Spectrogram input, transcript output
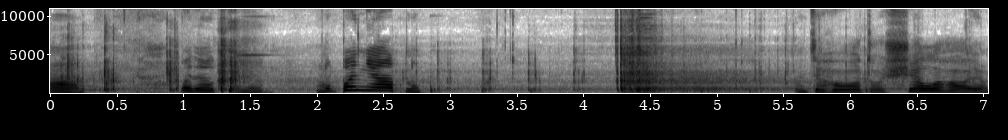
А, понятно, понятно. Ну понятно. Цього от вообще лагає.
